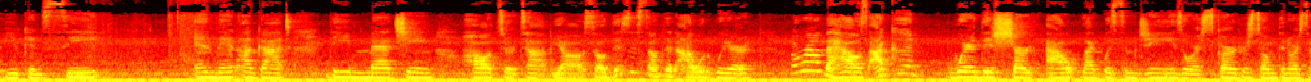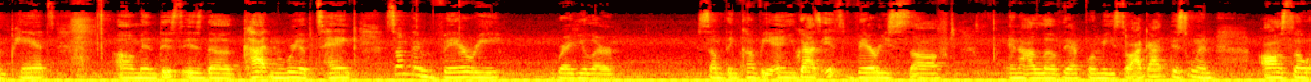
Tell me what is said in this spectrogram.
if you can see. And then I got the matching halter top, y'all. So this is something I would wear around the house. I could wear this shirt out like with some jeans or a skirt or something or some pants. Um, and this is the cotton rib tank, something very regular, something comfy. And you guys, it's very soft and I love that for me. So I got this one also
